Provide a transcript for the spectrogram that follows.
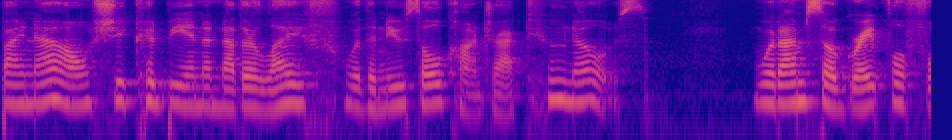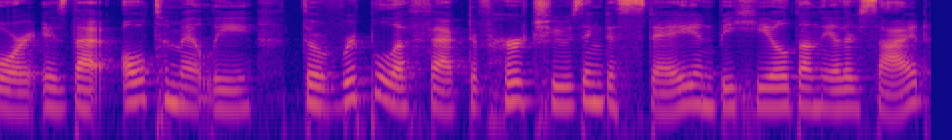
By now, she could be in another life with a new soul contract. Who knows? What I'm so grateful for is that ultimately the ripple effect of her choosing to stay and be healed on the other side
